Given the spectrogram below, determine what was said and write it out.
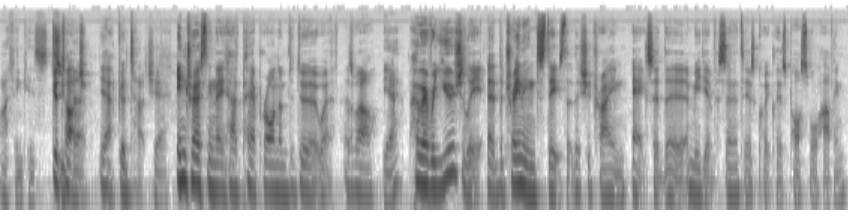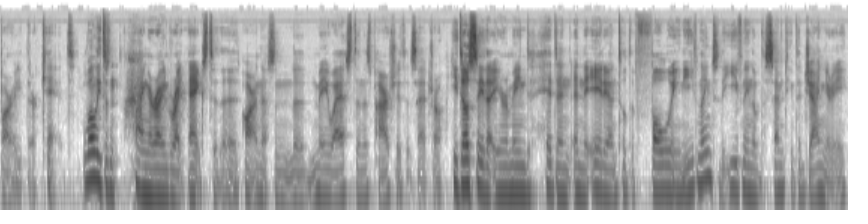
I think, is good superb. touch. Yeah. Good touch, yeah. Interesting they had pepper on them to do it with as well. Yeah? However, usually uh, the training states that they should try and exit the immediate vicinity as quickly as possible, having buried their kit. While he doesn't hang around right next to the harness and the Mae West and his parachute, etc., he does say that he remained hidden in the area until the following evening, so the evening of the 17th of January,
